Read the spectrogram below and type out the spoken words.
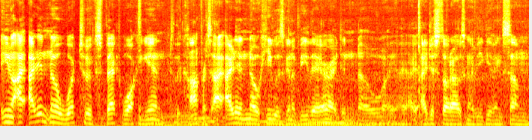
You know, I, I didn't know what to expect walking into the conference. I, I didn't know he was going to be there. I didn't know. I, I, just thought I was going to be giving some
